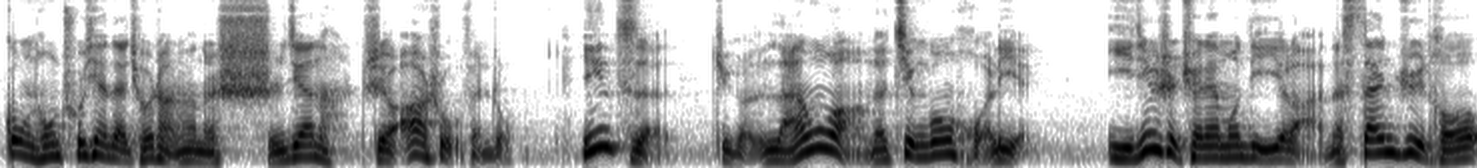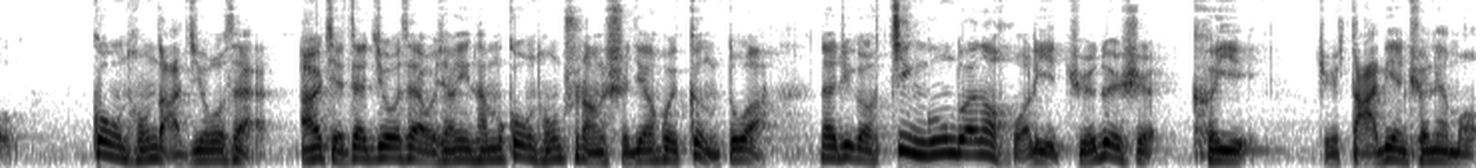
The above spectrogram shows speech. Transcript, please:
共同出现在球场上的时间呢只有二十五分钟，因此这个篮网的进攻火力已经是全联盟第一了。那三巨头共同打季后赛，而且在季后赛，我相信他们共同出场的时间会更多啊。那这个进攻端的火力绝对是可以这个打遍全联盟。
